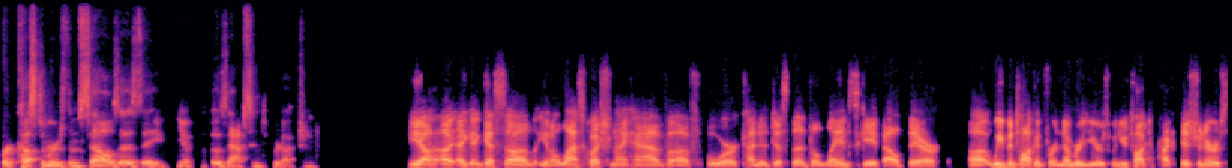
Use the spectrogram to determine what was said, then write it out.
for customers themselves as they you know put those apps into production. Yeah, I, I guess uh, you know last question I have uh, for kind of just the the landscape out there. Uh, we've been talking for a number of years. When you talk to practitioners,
